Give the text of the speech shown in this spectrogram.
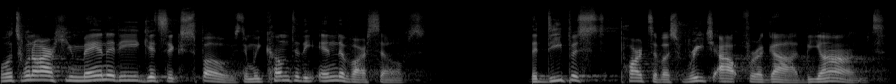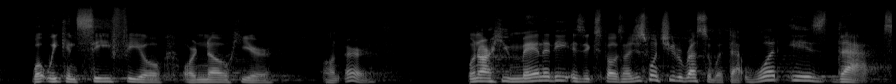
Well, it's when our humanity gets exposed and we come to the end of ourselves. The deepest parts of us reach out for a God beyond what we can see, feel, or know here on earth. When our humanity is exposed, and I just want you to wrestle with that. What is that?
